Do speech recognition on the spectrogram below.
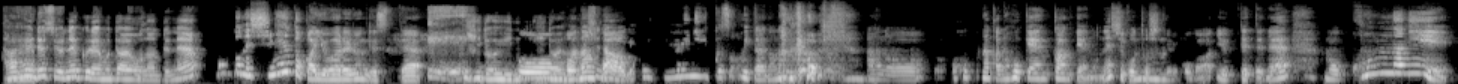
大変で。ですよね、クレーム対応なんてね。本当ね、死ねとか言われるんですって。ええひどい、ひどい話だなん。か、やりに行くぞ、みたいな、なんか、あの、ほなんかね、保険関係のね、仕事してる子が言っててね、もうこんなに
